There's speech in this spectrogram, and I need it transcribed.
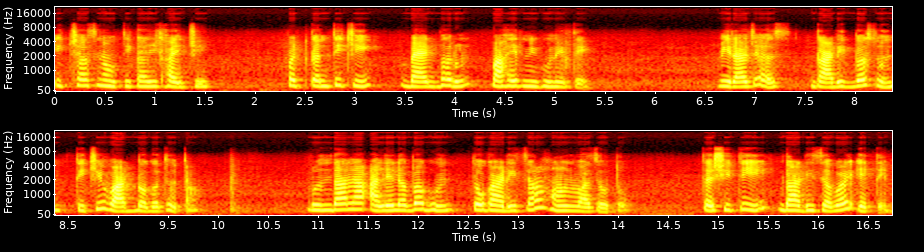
इच्छाच नव्हती काही खायची. पटकन तिची बॅग भरून बाहेर निघून येते. विराजस गाडीत बसून तिची वाट बघत होता. वृंदाला आलेलं बघून तो गाडीचा हॉर्न वाजवतो. तशी ती गाडीजवळ येते.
